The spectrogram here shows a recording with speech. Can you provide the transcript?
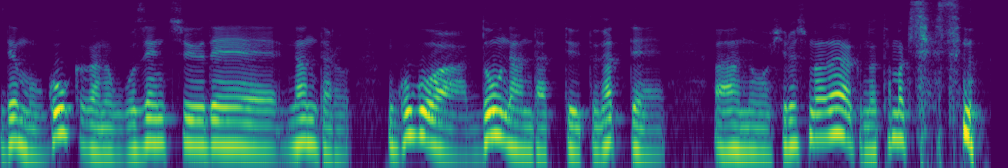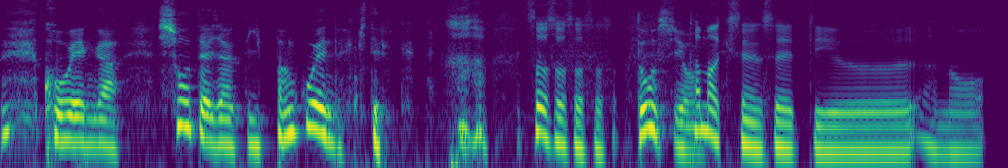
でも豪華の午前中でなんだろう午後はどうなんだっていうとだってあの広島大学の玉木先生の 講演が招待じゃなくて一般講演で来てる。そうそうそうそうそう。どうしよう。玉木先生っていうあの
